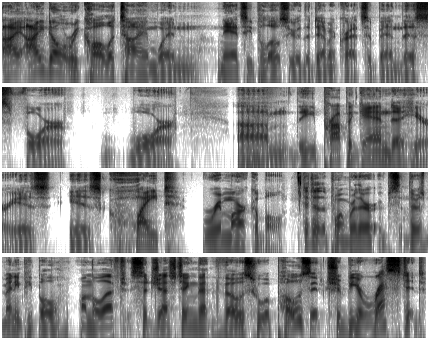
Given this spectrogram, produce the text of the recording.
I, I don't recall a time when Nancy Pelosi or the Democrats have been this for war. Um, hmm. The propaganda here is is quite remarkable. To the point where there, there's many people on the left suggesting that those who oppose it should be arrested.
